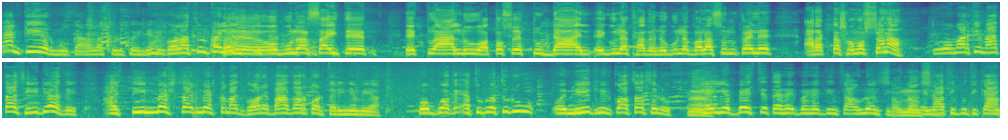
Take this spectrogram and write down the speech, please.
কান কি এর মুখ গলা চুল কইলে গলা চুল কইলে তাহলে ওগুলার চাইতে একটু আলু অথচ একটু ডাল এগুলা খাবেন। ওগুলো গলা চুল কইলে আর একটা সমস্যা না? তোমার কি মাথায় সিডি আছে? আজ তিন মাস চার মাস তোমার ঘরে বাজার করতারি নেমে পগুয়াকে এতটু এতটু ওই মেঘনির কথা ছিল। সেই বেচতে তার এর দিন চাউল আনছি। এই নাতিপুতি কান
